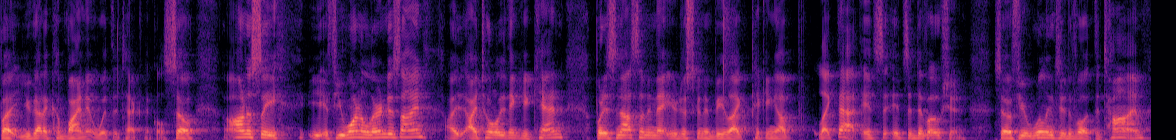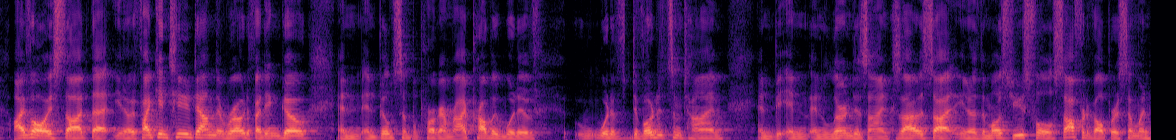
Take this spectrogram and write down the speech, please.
but you got to combine it with the technical. So honestly, if you want to learn design, I, I totally think you can, but it's not something that you're just going to be like picking up like that. It's it's a devotion. So if you're willing to devote the time, I've always thought that you know if I continued down the road, if I didn't go and, and build Simple Programmer, I probably would have would have devoted some time and, and, and design because I always thought you know the most useful software developer is someone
